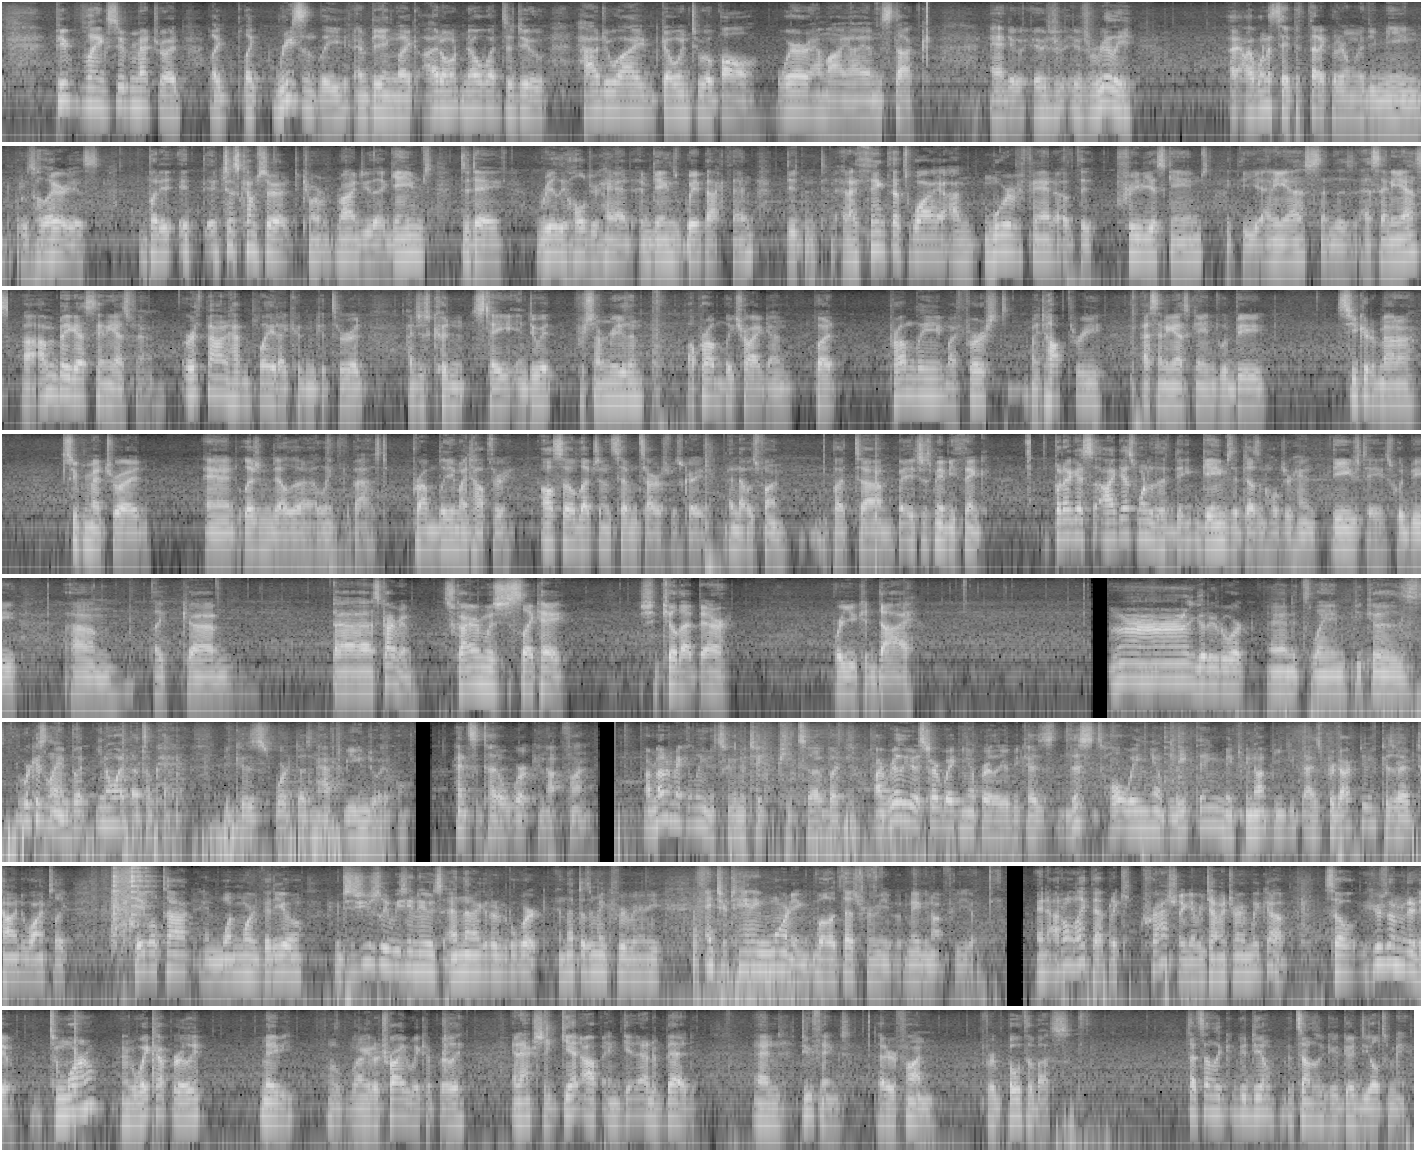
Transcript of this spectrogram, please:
people playing Super Metroid like like recently and being like, I don't know what to do, how do I go into a ball, where am I, I am stuck, and it, it was, it was really, I, I want to say pathetic, but I don't want to be mean, but it was hilarious. But it, it, it just comes to, to remind you that games today really hold your hand and games way back then didn't. And I think that's why I'm more of a fan of the previous games, like the NES and the SNES. Uh, I'm a big SNES fan. Earthbound I haven't played, I couldn't get through it. I just couldn't stay into it for some reason. I'll probably try again, but probably my first, my top three SNES games would be Secret of Mana, Super Metroid, and Legend of Zelda: A Link to the Past. Probably my top three. Also, Legend of Seven Stars was great, and that was fun. But um, it just made me think. But I guess I guess one of the games that doesn't hold your hand these days would be um, like um, uh, Skyrim. Skyrim was just like, hey, you should kill that bear, or you could die. Mm, you gotta go to work, and it's lame because work is lame. But you know what? That's okay because work doesn't have to be enjoyable. Hence the title work and not fun. I'm not a Michelin, so I'm gonna take pizza, but I really gotta start waking up earlier because this whole waking up late thing makes me not be as productive because I have time to watch like table talk and one more video, which is usually Weezy News, and then I gotta go to work. And that doesn't make for a very entertaining morning. Well, it does for me, but maybe not for you. And I don't like that, but I keep crashing every time I try and wake up. So here's what I'm gonna do. Tomorrow, I'm gonna wake up early, maybe. Well, I'm gonna try to wake up early, and actually get up and get out of bed and do things that are fun for both of us. That sounds like a good deal? It sounds like a good deal to me.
